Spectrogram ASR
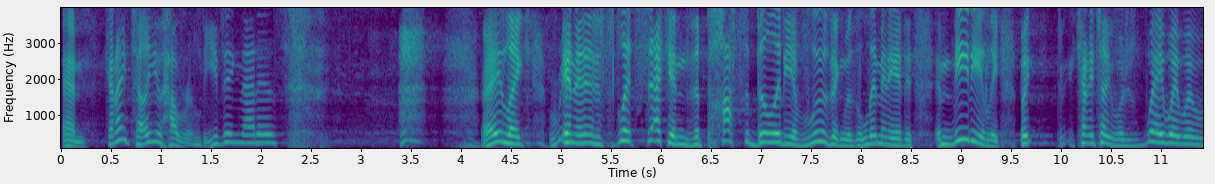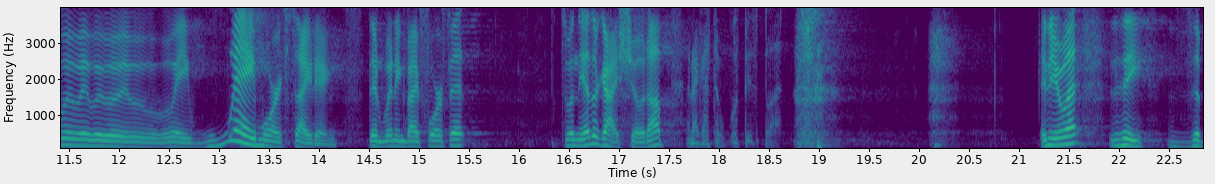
And can I tell you how relieving that is? right? Like in a, split second, the possibility of losing was eliminated immediately. But can I tell you what is way, way, way, way, way, way, way, way, way more exciting than winning by forfeit? It's when the other guy showed up and I got to whoop his butt. and you know what? The the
